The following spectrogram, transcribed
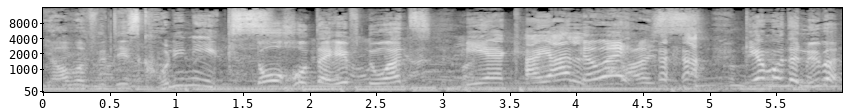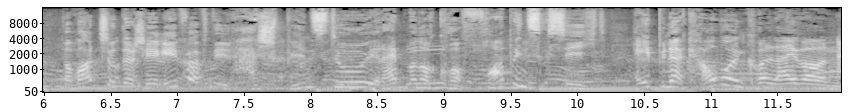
Ja, aber für das kann ich nix. Doch, hat der Heft nur eins. Mehr Kajal. Was? Geh mal dann rüber. Da wartet schon der Sheriff auf dich. Ah, spinnst du? Ich reib mir doch keine Farbe ins Gesicht. Hey, ich bin ein Cowboy und kein Leihwand.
